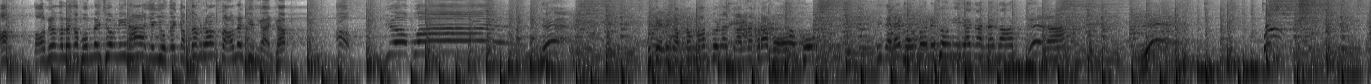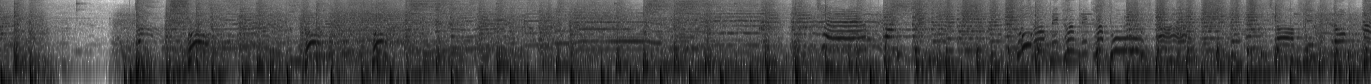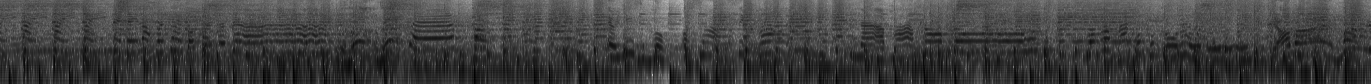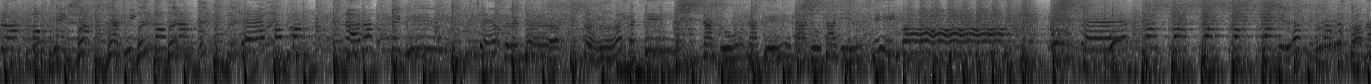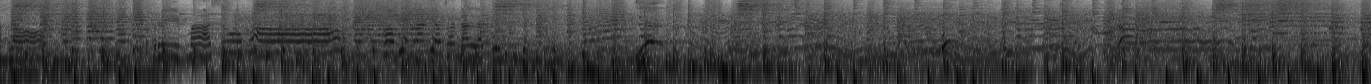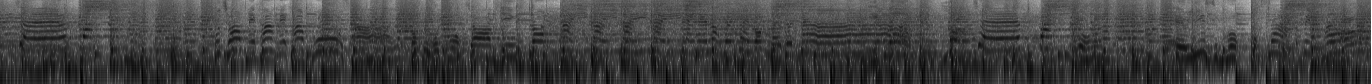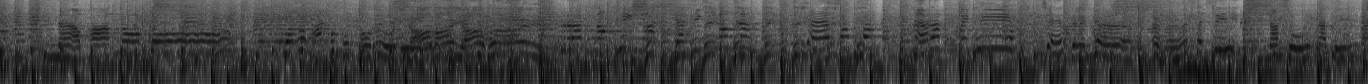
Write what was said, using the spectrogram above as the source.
อะต่อเนื่องกันเลยครับผมในช่วงนี้นะาะยังอยู่กันกับนักร้องสาวในทีมงานครับอ้าวเยอะไว้เย้พิเศษใกับน้องๆด้วยแล้วกันนะครับผมครับผมพี่เศษและผมด้วยในช่วงนี้แล้วกันนะครับเย้ Sou o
